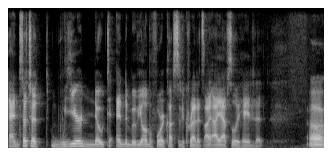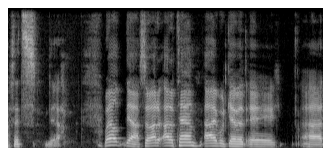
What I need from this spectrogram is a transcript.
and such a weird note to end the movie on before it cuts to the credits. I, I absolutely hated it. Uh, it's yeah. Well, yeah. So out of, out of ten, I would give it a, uh,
